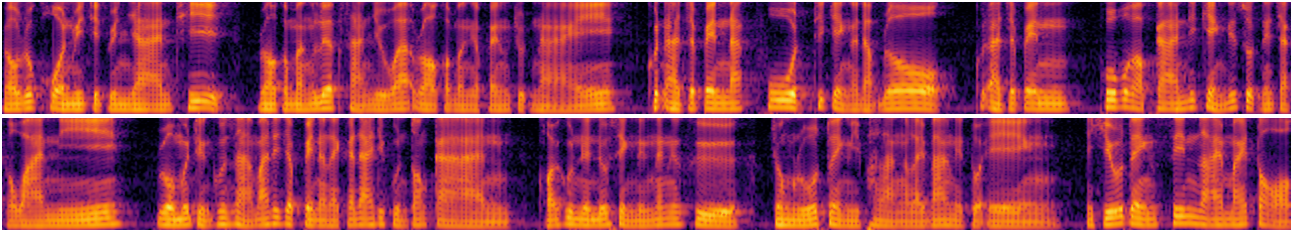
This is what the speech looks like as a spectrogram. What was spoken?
เราทุกคนมีจิตวิญญาณที่เรากำลังเลือกสรรอยู่ว่าเรากำลังจะไปตรงจุดไหน คุณอาจจะเป็นนักพูดที่เก่งระดับโลก คุณอาจจะเป็น ผู้ประกอบการที่เก่งที่สุดในจักรวาลนี้ รวมไปถึงคุณสามารถที่จะเป็นอะไรก็ได้ที่คุณต้องการ ขอให้คุณเรียนรู้สิ่งหนึ่งนั่นก็คือ จงรู้ว่าตัวเองมีพลังอะไรบ้างในตัวเองอย่าคิดว่าตัวเองสิ้นลายไม้ตอก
